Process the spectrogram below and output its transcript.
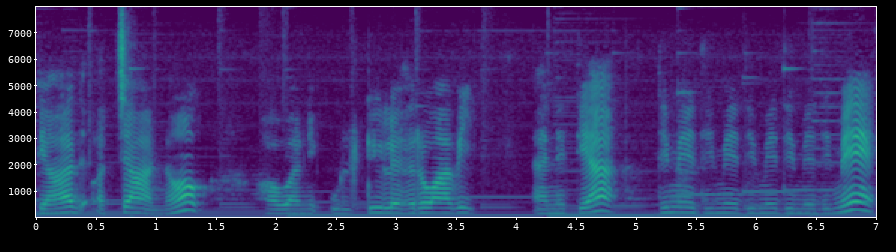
ત્યાં જ અચાનક હવાની ઉલટી લહેરો આવી અને ત્યાં ધીમે ધીમે ધીમે ધીમે ધીમે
